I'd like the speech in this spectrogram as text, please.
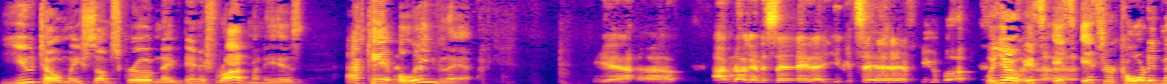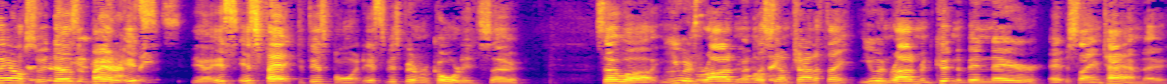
You told me some scrub named Dennis Rodman is. I can't believe that. Yeah, uh, I'm not going to say that. You could say that if you want. Well, yo, it's Uh, it's it's recorded now, so it doesn't matter. It's yeah, it's it's fact at this point. It's it's been recorded. So so uh you and Rodman, let's see, I'm trying to think. You and Rodman couldn't have been there at the same time though.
